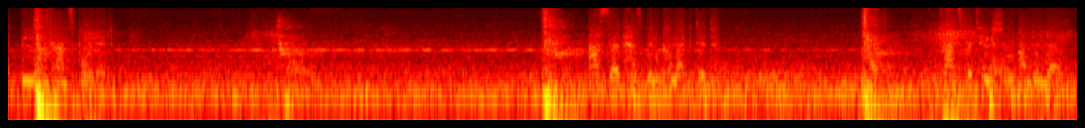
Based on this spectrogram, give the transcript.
Asset being transported. Asset has been collected. Transportation underway.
